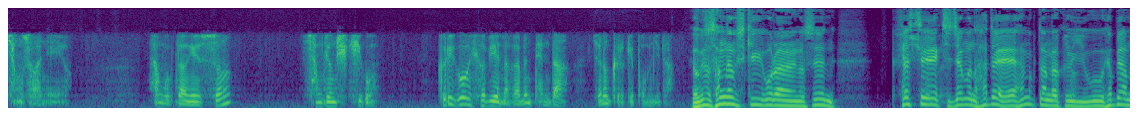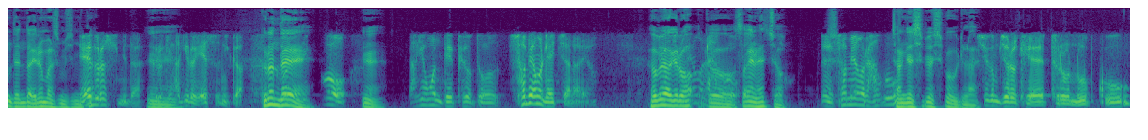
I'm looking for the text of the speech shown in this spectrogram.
장소 아니에요. 한국당에서 상정시키고 그리고 협의해 나가면 된다. 저는 그렇게 봅니다. 여기서 상정시키고라는 것은 패스트트랙 지정은 하되 한국당과 그 이후 협의하면 된다 이런 말씀이십니까? 네, 그렇습니다. 예. 그렇게 하기로 했으니까. 그런데 또 예. 나경원 대표도 서명을 했잖아요. 협의하기로 하- 서명을 그. 사인을 했죠. 네, 서명을 하고 작년 12월 15일 날. 지금 저렇게 들어눕고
